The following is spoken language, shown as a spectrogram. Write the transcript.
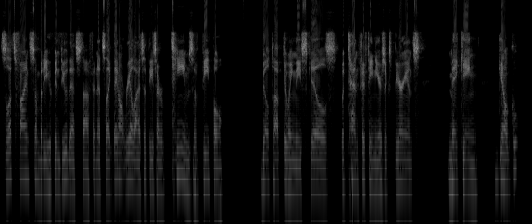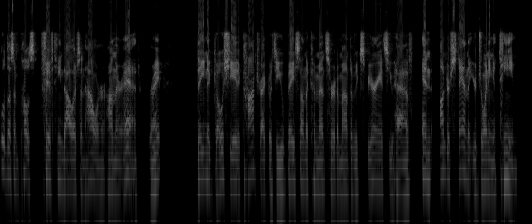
So let's find somebody who can do that stuff. And it's like they don't realize that these are teams of people built up doing these skills with 10, 15 years experience making you know google doesn't post $15 an hour on their ad right they negotiate a contract with you based on the commensurate amount of experience you have and understand that you're joining a team.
